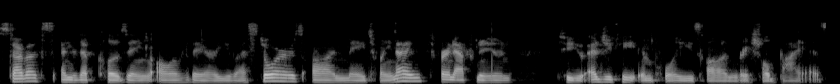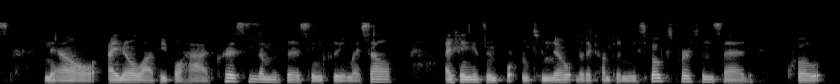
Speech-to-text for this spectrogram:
Starbucks ended up closing all of their US stores on May 29th for an afternoon to educate employees on racial bias. Now, I know a lot of people had criticism of this, including myself. I think it's important to note that a company spokesperson said, quote,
